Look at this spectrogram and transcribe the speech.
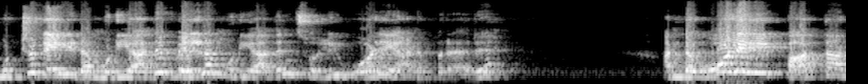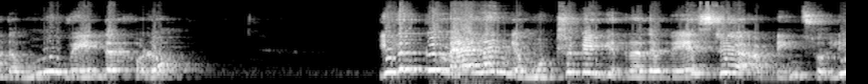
முற்றுகையிட முடியாது வெல்ல முடியாதுன்னு சொல்லி ஓலை அனுப்புறாரு. அந்த ஓலையை பார்த்த அந்த மூவேந்தர்களும் இதுக்கு மேல இங்க முற்றுகையிடுறது வேஸ்ட் அப்படின்னு சொல்லி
